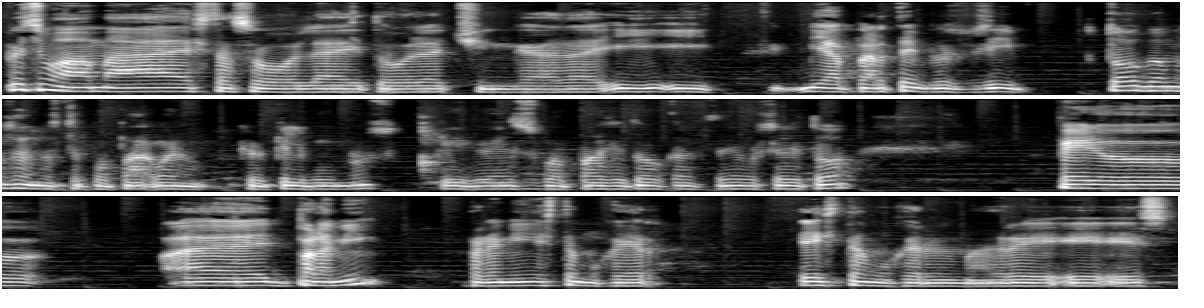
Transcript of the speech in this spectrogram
pues su mamá está sola y toda la chingada, y, y, y aparte, pues sí, todos vemos a nuestro papá, bueno, creo que algunos, que ven a sus papás y todo, divorciados y todo, pero eh, para mí, para mí esta mujer, esta mujer, mi madre, eh, es,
